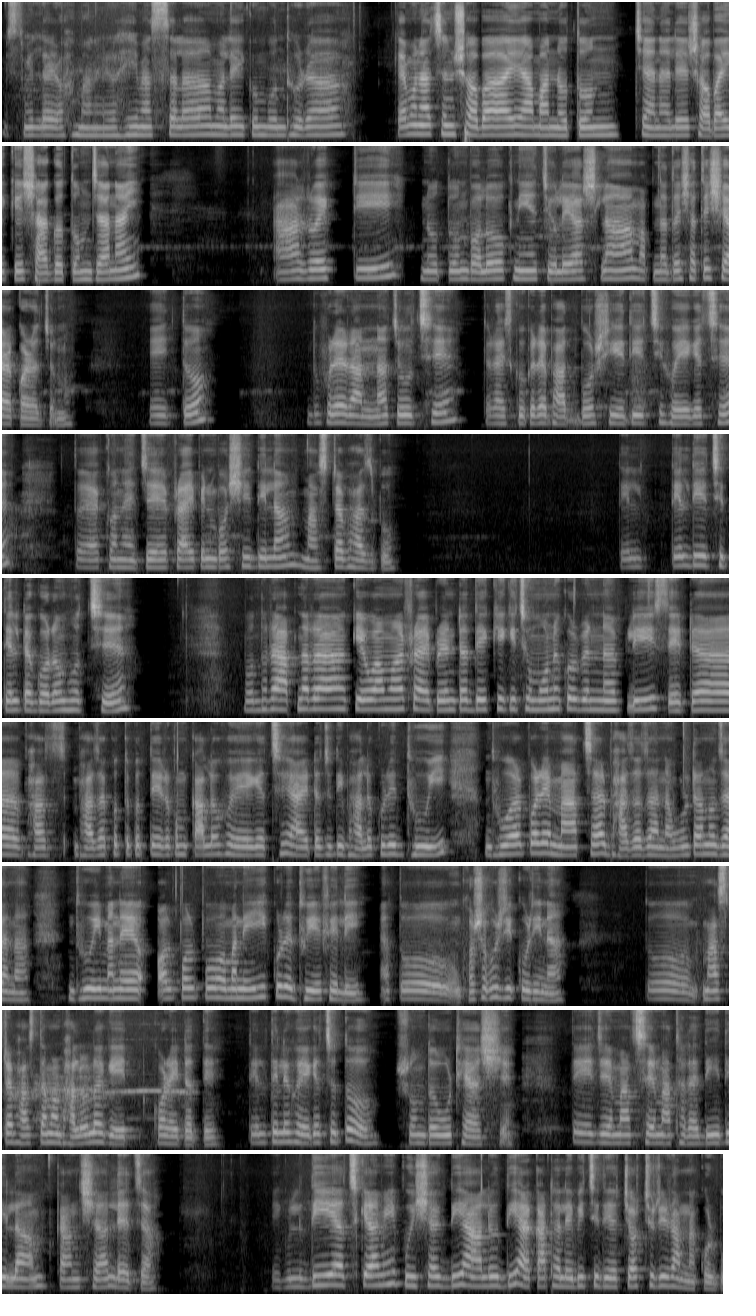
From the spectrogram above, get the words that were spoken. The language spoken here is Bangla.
বিসমিল্লাহ রহমান রহিম। আসসালাম আলাইকুম বন্ধুরা। কেমন আছেন সবাই? আমার নতুন চ্যানেলে সবাইকে স্বাগতম জানাই। আরও একটি নতুন ব্লগ নিয়ে চলে আসলাম আপনাদের সাথে শেয়ার করার জন্য। এই তো, দুপুরে রান্না চলছে। তো রাইস কুকারে ভাত বসিয়ে দিয়েছি, হয়ে গেছে। তো এখন এই যে ফ্রাই প্যান বসিয়ে দিলাম, মাছটা ভাজবো। তেল তেল দিয়েছি, তেলটা গরম হচ্ছে। বন্ধুরা, আপনারা কেউ আমার ফ্রাই প্যানটা দেখে কিছু মনে করবেন না, প্লিজ। এটা ভাজ, ভাজা করতে করতে এরকম কালো হয়ে গেছে, আর এটা যদি ভালো করে ধুই, ধোয়ার পরে মাছ আর ভাজা যায় না, উল্টানো যায় না। ধুই মানে অল্প অল্প মানে ই করে ধুয়ে ফেলি, এত ঘষাঘষি করি না। তো মাছটা ভাজতে আমার ভালো লাগে কড়াইটাতে। তেল তেলে হয়ে গেছে তো, সুন্দর উঠে আসে তো যে মাছের মাথাটা দিয়ে দিলাম, কাঁচা, লেজা। এগুলো দিয়ে আজকে আমি পুঁই শাক দিয়ে, আলু দিয়ে আর কাঁঠালে বিচি দিয়ে চচ্চড়ি রান্না করব।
